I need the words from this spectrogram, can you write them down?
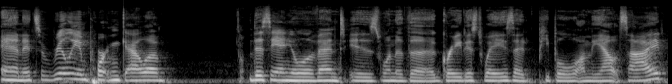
And it's a really important gala this annual event is one of the greatest ways that people on the outside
